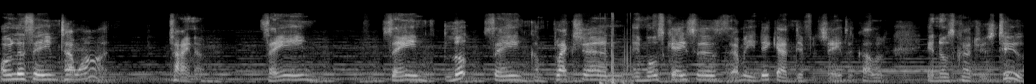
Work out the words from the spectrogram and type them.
Or let's say in Taiwan, China, same, same look, same complexion in most cases. I mean, they got different shades of color in those countries too.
